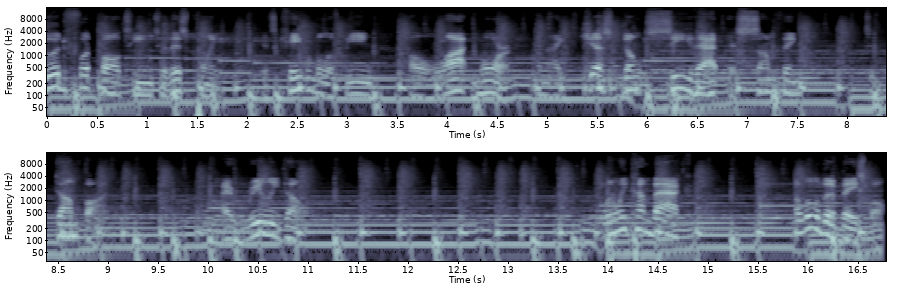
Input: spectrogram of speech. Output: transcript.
good football team to this point. It's capable of being a lot more. And I just don't see that as something to dump on. I really don't. When we come back, a little bit of baseball.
